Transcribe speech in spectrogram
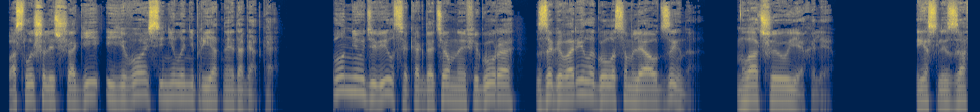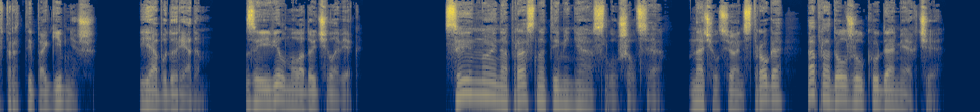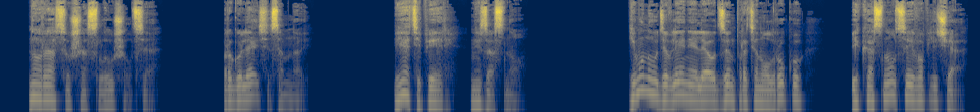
Послышались шаги, и его осенила неприятная догадка. Он не удивился, когда темная фигура заговорила голосом Ляо Цзина. Младшие уехали. «Если завтра ты погибнешь, я буду рядом», — заявил молодой человек. «Сын мой, напрасно ты меня слушался», — начал Сюань строго, а продолжил куда мягче. «Но раз уж ослушался, прогуляйся со мной. Я теперь не засну». Ему на удивление Ляо Цзин протянул руку и коснулся его плеча.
